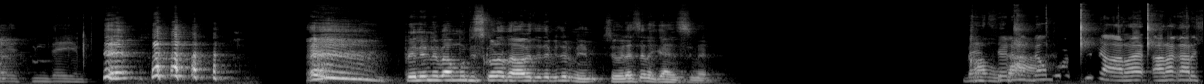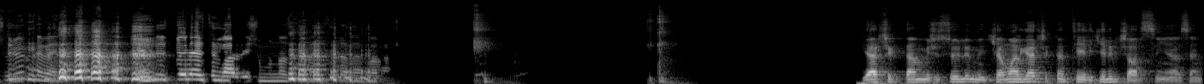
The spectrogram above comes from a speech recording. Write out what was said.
niyetindeyim. Pelin'i ben bu Discord'a davet edebilir miyim? Söylesene kendisine. Ben Kavga. söylemem ben konuşuyorum ya ara, ara karıştırıyorum ya ben. Sen de söylersin kardeşim bundan sonra Insta'dan falan. Gerçekten bir şey söyleyeyim mi? Kemal gerçekten tehlikeli bir çarsın ya sen.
